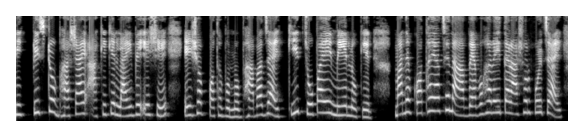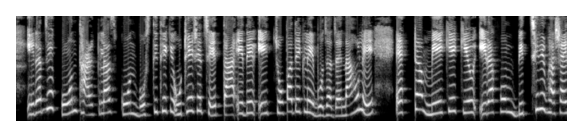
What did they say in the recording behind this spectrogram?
নিকৃষ্ট ভাষায় আকিকে লাইভে এসে এইসব কথা বলল? ভাবা যায়, কি চোপা এই মেয়ে লোকের? মানে কথায় আছে না, ব্যবহারেই তার আসল পরিচয়। এরা যে কোন থার্ড ক্লাস কোন বস্তি থেকে উঠে এসেছে, তা এদের এই চোপা দেখলেই বোঝা যায়। না হলে একটা মেয়েকে কেউ এরকম বিচ্ছিরি ভাষায়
